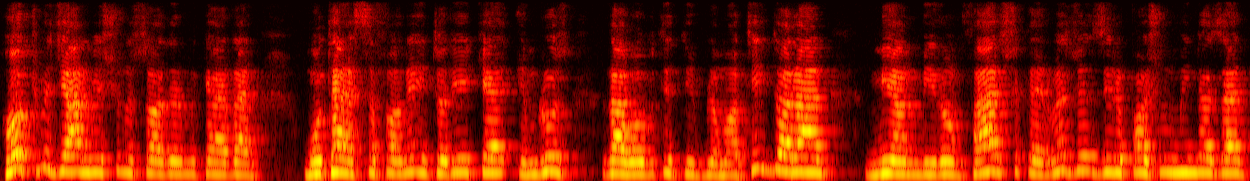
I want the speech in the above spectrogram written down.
حکم جلبشون رو صادر می‌کردن. متاسفانه اینطوریه که امروز روابط دیپلماتیک دارن میان بیرون فرش قرمز زیر پاشون میندازن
